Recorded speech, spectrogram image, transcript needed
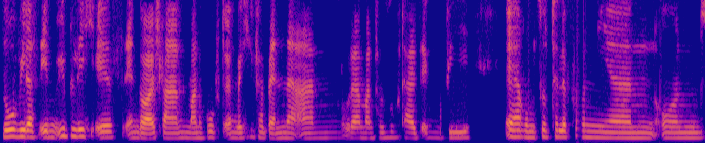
so wie das eben üblich ist in Deutschland, man ruft irgendwelche Verbände an oder man versucht halt irgendwie herum zu telefonieren und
